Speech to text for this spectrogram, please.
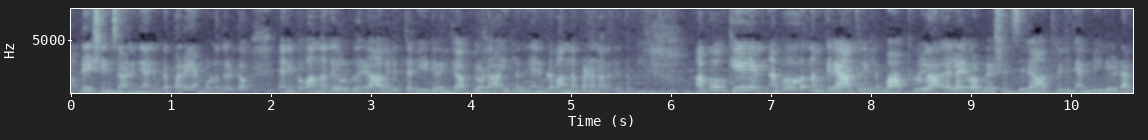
അപ്ഡേഷൻസ് ആണ് ഞാനിവിടെ പറയാൻ പോകുന്നത് കേട്ടോ. ഞാനിപ്പോൾ വന്നതേ ഉള്ളൂ. രാവിലത്തെ വീഡിയോ എനിക്ക് അപ്ലോഡ് ആയില്ലെന്ന് ഞാനിവിടെ വന്നപ്പോഴാണ് അറിഞ്ഞത്. അപ്പോൾ ഓക്കെ അപ്പോൾ നമുക്ക് രാത്രിയിൽ ബാക്കിയുള്ള ലൈവ് അപ്ഡേഷൻസ് രാത്രിയിൽ ഞാൻ വീഡിയോ ഇടാം.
